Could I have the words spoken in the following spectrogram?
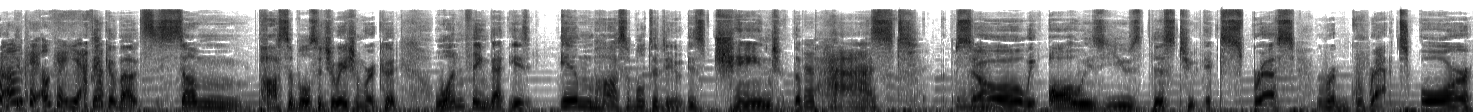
Okay, okay, yeah. think about s- some possible situation where it could. One thing that is impossible to do is change the, The past. past. So we always use this to express regret or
